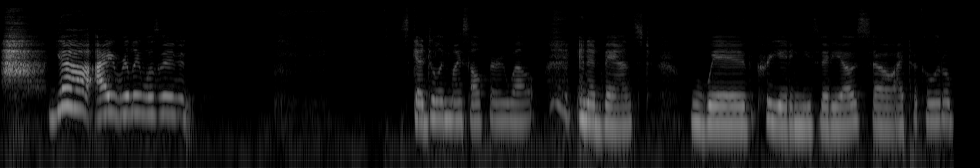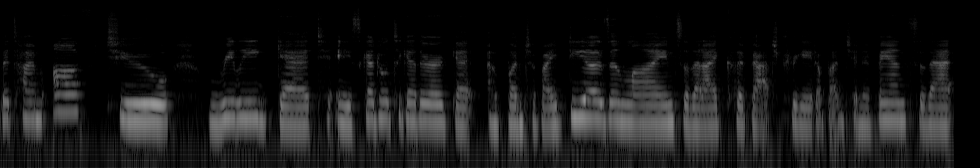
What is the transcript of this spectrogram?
yeah, I really wasn't scheduling myself very well in advance with creating these videos. So I took a little bit time off to really get a schedule together, get a bunch of ideas in line so that I could batch create a bunch in advance so that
